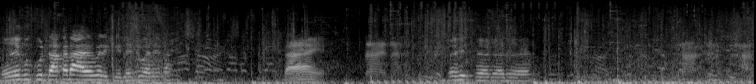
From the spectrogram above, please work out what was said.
เฮ้ยคุณคุณดักก็ได้แล้วไม่ได้กินเล่นด้วยได้ปะได้ได้นะเฮ้ยเธอเธอเธอน่าจะผ่าน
